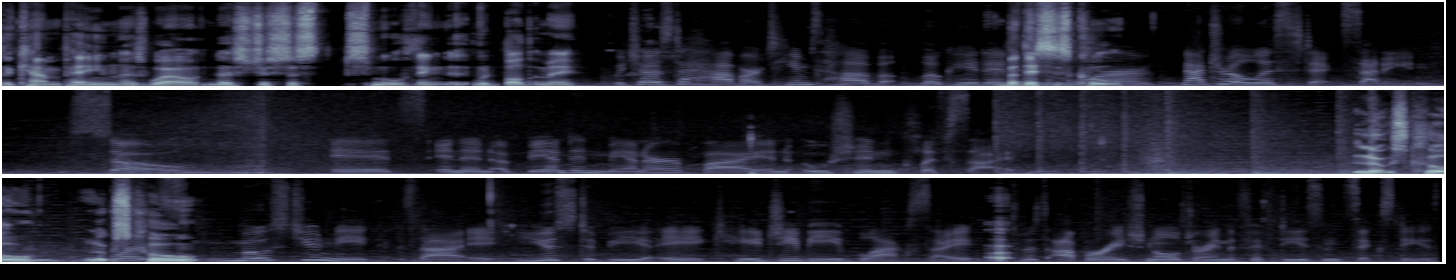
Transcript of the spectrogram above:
the campaign as well. That's just a small thing that would bother me. We chose to have our team's hub located But this in is cool. naturalistic setting. So, it's in an abandoned manor by an ocean cliffside. Looks cool. Looks What's cool. Most unique is that it used to be a KGB black site, Uh. which was operational during the 50s and 60s.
